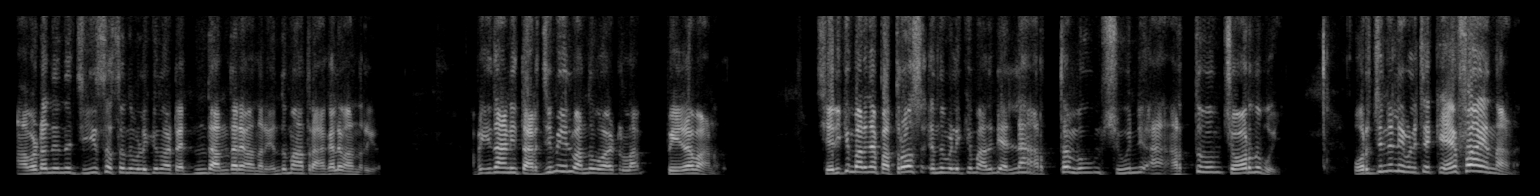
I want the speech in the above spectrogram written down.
അവിടെ നിന്ന് ജീസസ് എന്ന് വിളിക്കുന്നതായിട്ട് എന്ത് അന്തരമാണെന്നറിയോ? എന്തുമാത്രം അകലമാണെന്നറിയോ? അപ്പൊ ഇതാണ് ഈ തർജിമയിൽ വന്നു പോയിട്ടുള്ള പിഴവാണത്. ശരിക്കും പറഞ്ഞ പത്രോസ് എന്ന് വിളിക്കുമ്പോൾ അതിന്റെ എല്ലാ അർത്ഥവും ശൂന്യ അർത്ഥവും ചോർന്നു പോയി. ഒറിജിനലി വിളിച്ച കേഫ എന്നാണ്.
